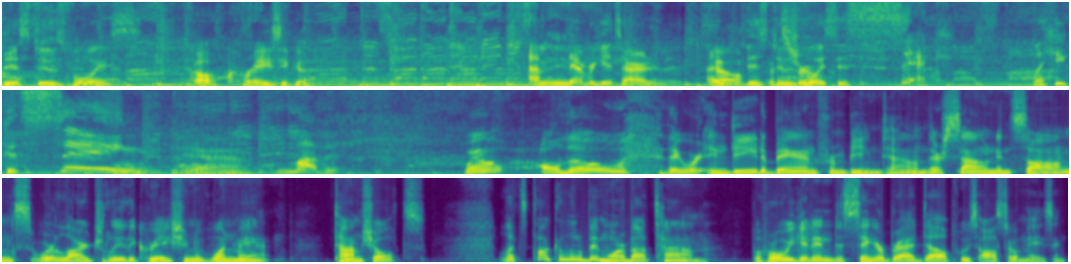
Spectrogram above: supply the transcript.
this dude's voice, Oh, crazy good. I never get tired of it. Like, No, this that's dude's true. voice is sick. Like he could sing. Yeah. Love it. Well, although they were indeed a band from Beantown, their sound and songs were largely the creation of one man, Tom Scholz. Let's talk a little bit more about Tom before we get into singer Brad Delp, who's also amazing.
